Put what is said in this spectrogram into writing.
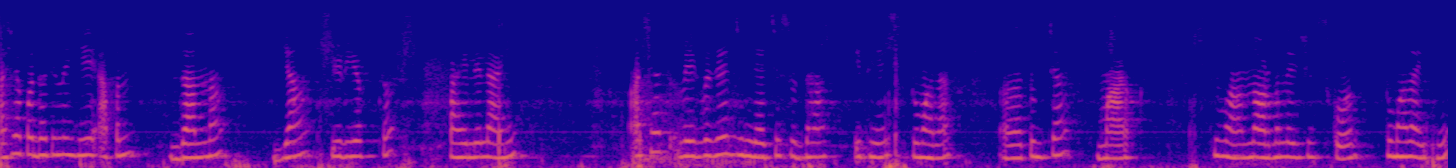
अशा पद्धतीने हे आपण जालना या पी डी एफचं पाहिलेलं आहे. अशाच वेगवेगळ्या जिल्ह्याचे सुद्धा इथे तुम्हाला तुमच्या मार्क किंवा नॉर्मलायझेशन स्कोअर तुम्हाला इथे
